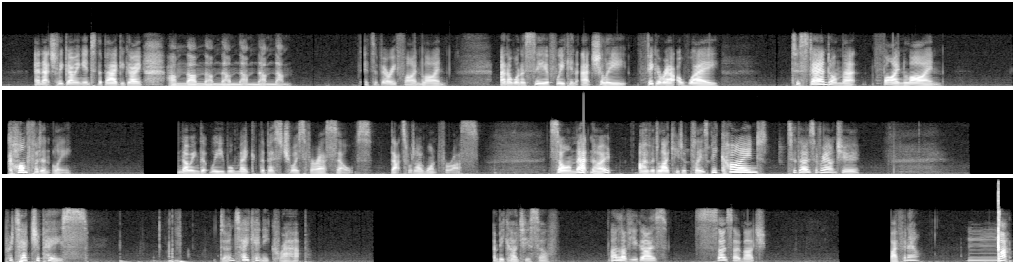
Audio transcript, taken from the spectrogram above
and actually going into the bag and going, um, num, num, num, num, num, num. It's a very fine line. And I want to see if we can actually figure out a way to stand on that fine line confidently, knowing that we will make the best choice for ourselves. That's what I want for us. So, on that note, I would like you to please be kind to those around you. Protect your peace. Don't take any crap. And be kind to yourself. I love you guys so, so much. Bye for now. Mwah.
